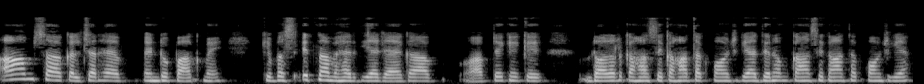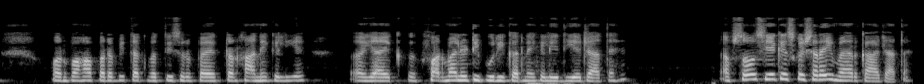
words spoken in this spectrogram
عام سا کلچر ہے انڈو پاک میں کہ بس اتنا مہر دیا جائے گا۔ آپ آپ دیکھیں کہ ڈالر کہاں سے کہاں تک پہنچ گیا، درہم کہاں سے کہاں تک پہنچ گیا، اور وہاں پر ابھی تک بتیس روپے ایکٹر کھانے کے لیے یا ایک فارمیلٹی پوری کرنے کے لیے دیے جاتے ہیں۔ افسوس یہ کہ اس کو شرعی مہر کہا جاتا ہے۔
